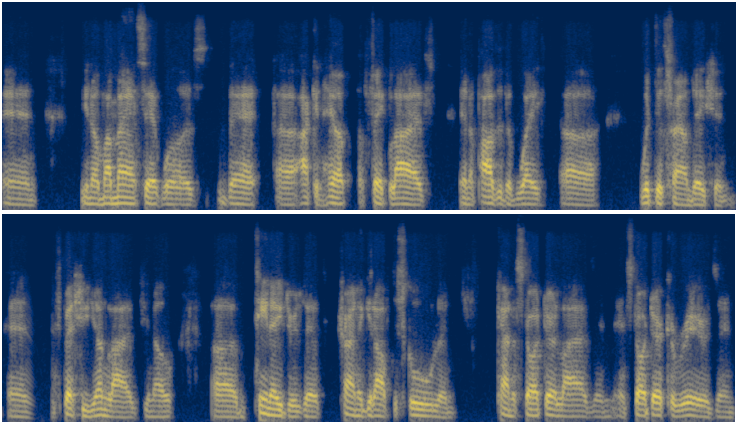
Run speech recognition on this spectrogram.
And you know, my mindset was that uh, I can help affect lives in a positive way uh, with this foundation, and especially young lives. You know, teenagers that trying to get off to school and kind of start their lives and, and start their careers and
